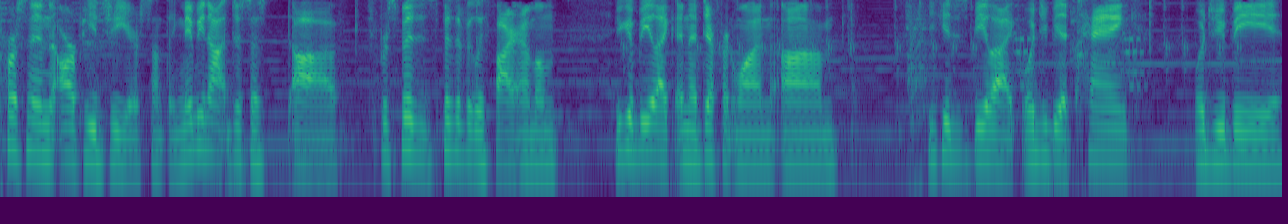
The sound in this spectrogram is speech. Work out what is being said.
person in an RPG or something, maybe not just a uh, specifically Fire Emblem. You could be like in a different one. Um, you could just be like, would you be a tank? Would you be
